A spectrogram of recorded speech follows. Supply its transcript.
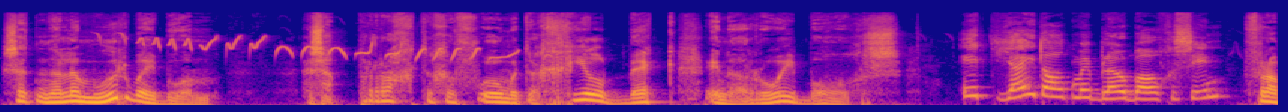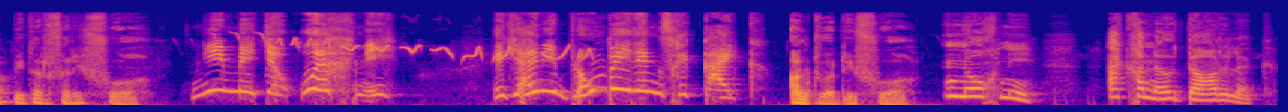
sit in hulle moerbyboom. Dis 'n pragtige voël met 'n geel bek en 'n rooi bors. Het jy dalk my blou bal gesien? Vra Pieter vir die voël. Nie met jou oog nie. Het jy in die blombeddings gekyk? Antwoord die voël. Nog nie. Ek gaan nou dadelik.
